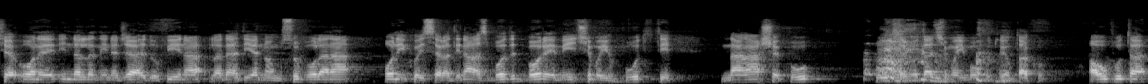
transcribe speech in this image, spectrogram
će one inna ladine jahedu fina lanahdijennom subulana oni koji se radi nas bore, mi ćemo ih uputiti na naše pu, puteve, da ćemo im uputu, jel tako? A uputa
